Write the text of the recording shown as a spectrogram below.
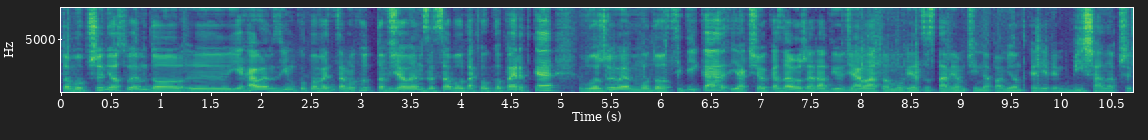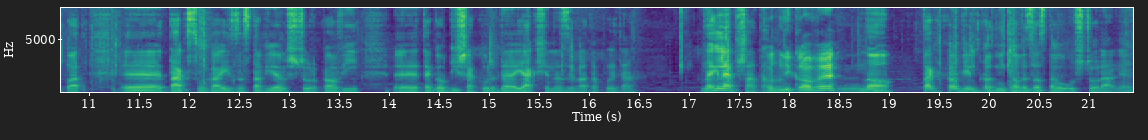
to mu przyniosłem do, yy, jechałem z nim kupować samochód, to wziąłem ze sobą taką kopertkę, włożyłem mu do CD-ka, jak się okazało, że radio działa, to mówię, zostawiam ci na pamiątkę, nie wiem, Bisza na przykład. Yy, tak, słuchaj, zostawiłem Szczurkowi tego Bisza, kurde, jak się nazywa ta płyta? Najlepsza ta. Chodnikowy? No, tak wilk chodnikowy został u Szczura, nie?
